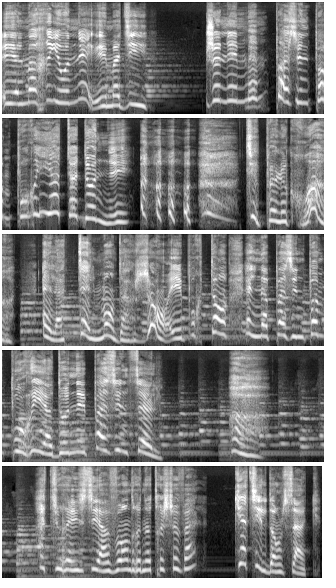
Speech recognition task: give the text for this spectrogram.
et elle m'a rayonné et m'a dit Je n'ai même pas une pomme pourrie à te donner. tu peux le croire Elle a tellement d'argent et pourtant elle n'a pas une pomme pourrie à donner, pas une seule. Ah As-tu réussi à vendre notre cheval? Qu'y a-t-il dans le sac?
